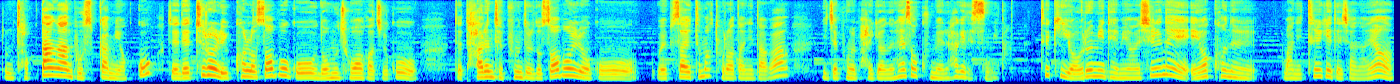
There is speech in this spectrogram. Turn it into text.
좀 적당한 보습감이었고 이제 내추럴 립 컬러 써보고 너무 좋아가지고 다른 제품들도 써보려고 웹사이트 막 돌아다니다가 이 제품을 발견을 해서 구매를 하게 됐습니다. 특히 여름이 되면 실내에 에어컨을 많이 틀게 되잖아요.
